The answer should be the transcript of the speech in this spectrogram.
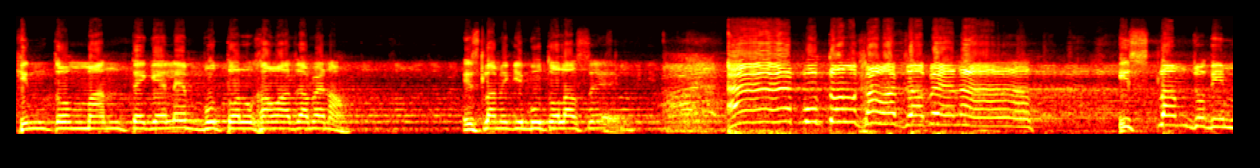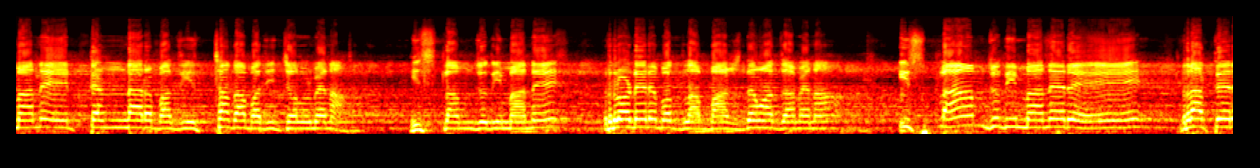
কিন্তু মানতে গেলে বোতল খাওয়া যাবে না। ইসলামে কি বোতল আছে? এ, বোতল খাওয়া যাবে না। ইসলাম যদি মানে টেন্ডারবাজি চাঁদাবাজি চলবে না। ইসলাম যদি মানে রডের বদলা বাঁশ দেওয়া যাবে না। ইসলাম যদি মানে রে রাতের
